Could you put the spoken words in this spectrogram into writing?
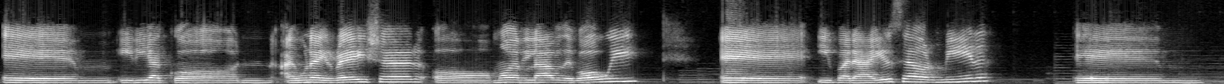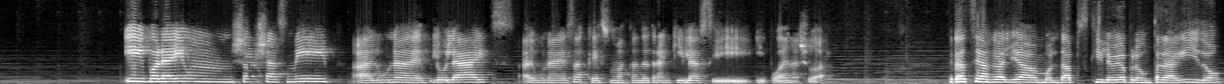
eh, iría con alguna Erasure o Modern Love de Bowie. y para irse a dormir, y por ahí un Georgia Smith, alguna de Blue Lights, alguna de esas que son bastante tranquilas y, pueden ayudar. Gracias, Galia Moldavsky. Le voy a preguntar a Guido.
